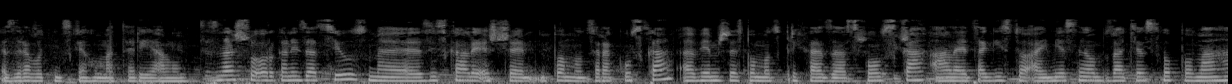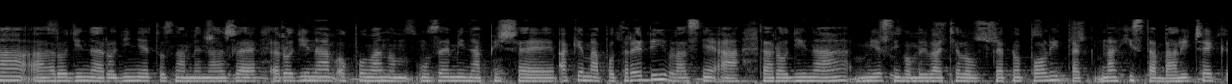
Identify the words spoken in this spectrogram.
zdravotníckého materiálu. Z našu organizáciu sme získali ešte pomoc Rakúska. Viem, že pomoc prichádza z Polska, ale takisto aj miestne obyvateľstvo pomáha a rodina rodine. To znamená, že rodina v okupovanom území napíše, aké má potreby vlastne a tá rodina miestnych obyvateľov v Ternopoli tak nachystá balíček e,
